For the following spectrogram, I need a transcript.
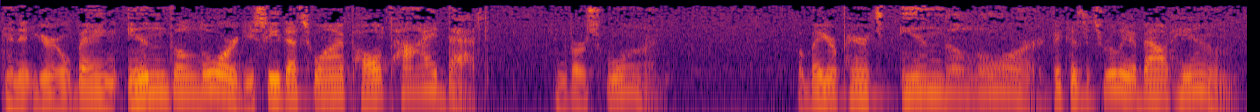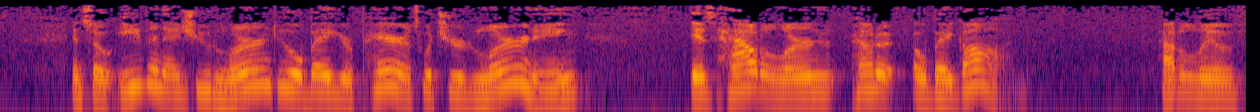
and that you're obeying in the Lord. You see, that's why Paul tied that in verse 1. Obey your parents in the Lord because it's really about Him. And so even as you learn to obey your parents, what you're learning is how to learn how to obey God. How to live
